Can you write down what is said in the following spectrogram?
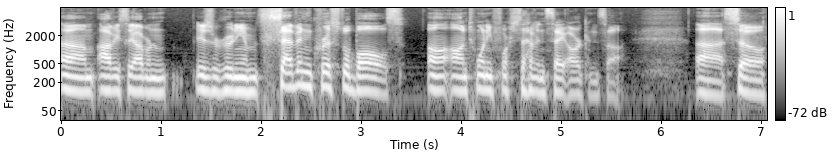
Um, obviously, Auburn is recruiting him. Seven crystal balls uh, on twenty four seven say Arkansas. Uh, so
